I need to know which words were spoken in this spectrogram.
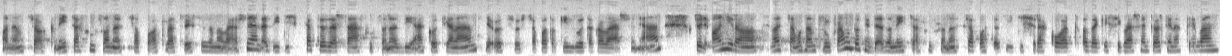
hanem csak 425 csapat vett részt ezen a versenyen, ez így is 2125 diákot jelent, ugye 5 fős csapatok indultak a versenyen, úgyhogy annyira nagy számot nem tudunk felmutatni, de ez a 425 csapat, ez így is rekord az egészségverseny történetében.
